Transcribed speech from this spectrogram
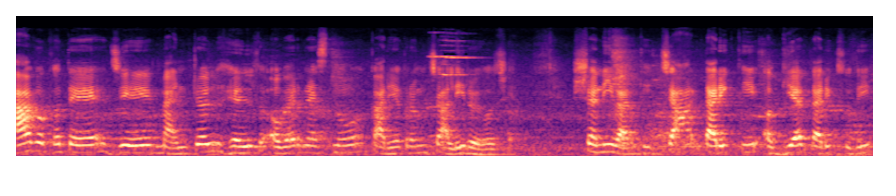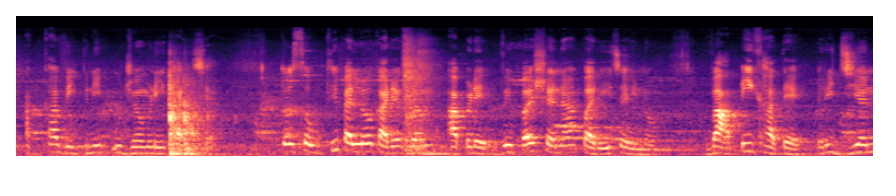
આ વખતે જે મેન્ટલ હેલ્થ અવેરનેસનો કાર્યક્રમ ચાલી રહ્યો છે શનિવારથી ચાર તારીખથી અગિયાર તારીખ સુધી આખા વીકની ઉજવણી થાય છે. તો સૌથી પહેલો કાર્યક્રમ આપણે વિપશ્યના પરિચયનો. વાપી ખાતે રિજિયન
